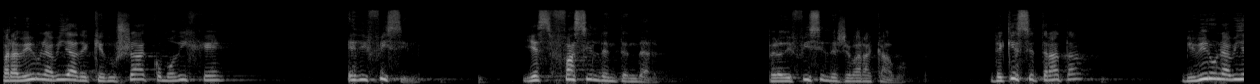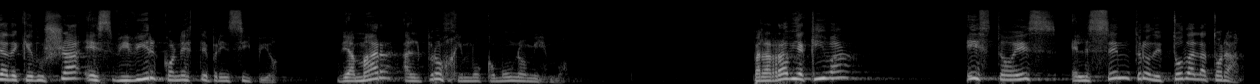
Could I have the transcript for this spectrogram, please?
para vivir una vida de Kedushá, como dije, es difícil y es fácil de entender, pero difícil de llevar a cabo. ¿De qué se trata? Vivir una vida de Kedushá es vivir con este principio, de amar al prójimo como uno mismo. Para Rabbi Akiva, esto es el centro de toda la Torá.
